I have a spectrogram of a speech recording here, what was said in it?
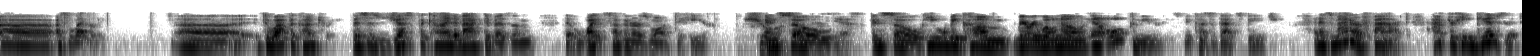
uh, a celebrity uh, throughout the country. This is just the kind of activism that white Southerners want to hear. Sure. And so- yes. And so he will become very well known in all communities because of that speech. And as a matter of fact, after he gives it,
